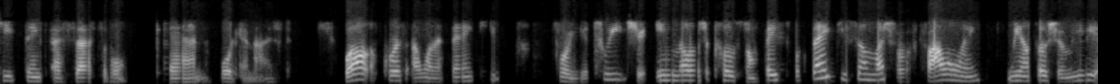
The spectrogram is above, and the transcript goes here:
keep things accessible and organized. Well, of course, I want to thank you for your tweets, your emails, your posts on Facebook. Thank you so much for following me on social media,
